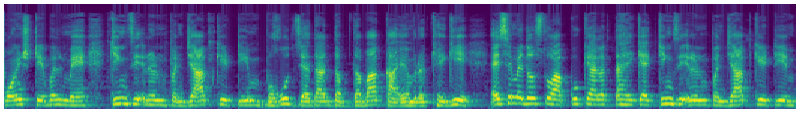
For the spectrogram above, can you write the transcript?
पॉइंट्स टेबल में किंग्स इलेवन पंजाब की टीम बहुत ज़्यादा दबदबा कायम रखेगी। ऐसे में दोस्तों, आपको क्या लगता है, क्या किंग्स इलेवन पंजाब की टीम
